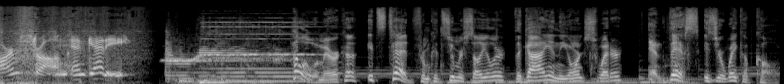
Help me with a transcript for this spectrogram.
Armstrong and Getty. Hello, America. It's Ted from Consumer Cellular, the guy in the orange sweater, and this is your wake up call.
